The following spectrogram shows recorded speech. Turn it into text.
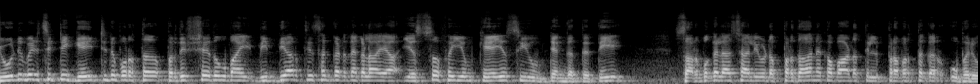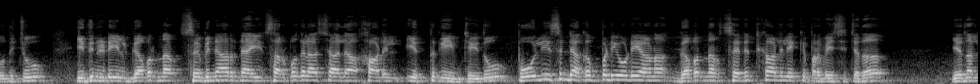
യൂണിവേഴ്സിറ്റി ഗേറ്റിന് പുറത്ത് പ്രതിഷേധവുമായി വിദ്യാർത്ഥി സംഘടനകളായ എസ് എഫ് ഐയും കെ എസ് യുവും രംഗത്തെത്തി. സർവകലാശാലയുടെ പ്രധാന കവാടത്തിൽ പ്രവർത്തകർ ഉപരോധിച്ചു. ഇതിനിടയിൽ ഗവർണർ സെമിനാറിനായി സർവകലാശാല ഹാളിൽ എത്തുകയും ചെയ്തു. പോലീസിന്റെ അകമ്പടിയോടെയാണ് ഗവർണർ സെനറ്റ് ഹാളിലേക്ക് പ്രവേശിച്ചത്. എന്നാൽ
